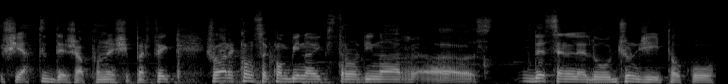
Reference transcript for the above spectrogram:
și atât de japonez și perfect. Și oarecum se combină extraordinar uh, desenele lui Junji Ito cu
